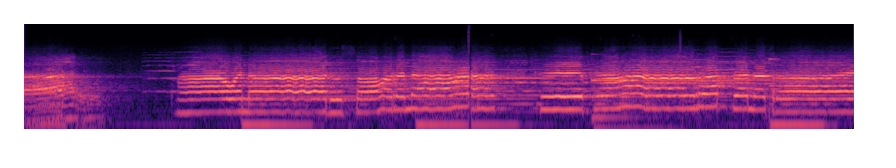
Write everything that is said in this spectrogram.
าธุภาวนาดุสรณาคือพระรัตนตรัย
